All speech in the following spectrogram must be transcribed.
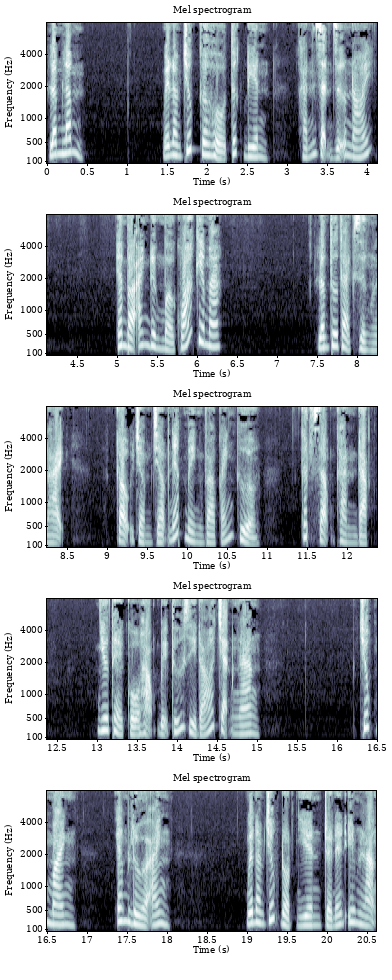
Lâm lâm, nguyễn long trúc cơ hồ tức điên, hắn giận dữ nói, em bảo anh đừng mở khóa kia mà. Lâm thu thạch dừng lại, cậu chậm chậm nép mình vào cánh cửa, cất giọng khàn đặc, như thể cổ họng bị thứ gì đó chặn ngang. Trúc manh, em lừa anh. Nguyễn nam trúc đột nhiên trở nên im lặng.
